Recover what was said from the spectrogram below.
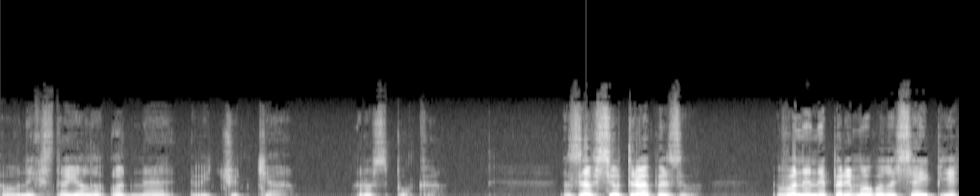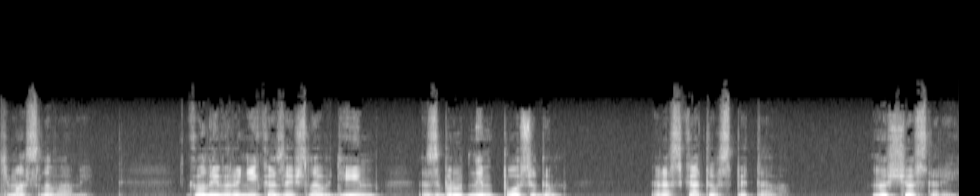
в них стояло одне відчуття розпука. За всю трапезу вони не перемовилися й п'ятьма словами. Коли Вероніка зайшла в дім з брудним посудом, Раскатов спитав: Ну що, старий?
